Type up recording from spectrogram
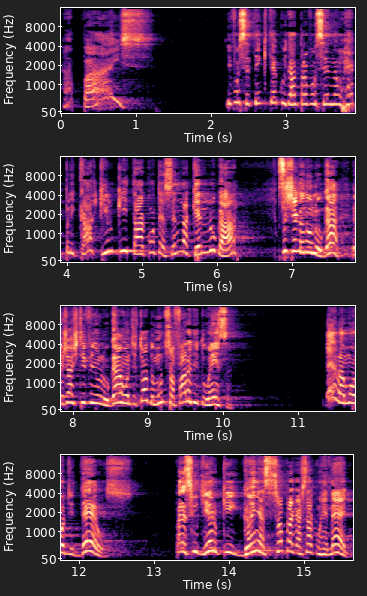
Rapaz, e você tem que ter cuidado para você não replicar aquilo que está acontecendo naquele lugar. Você chega num lugar, eu já estive num lugar onde todo mundo só fala de doença. Pelo amor de Deus, parece que o dinheiro que ganha só para gastar com remédio.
